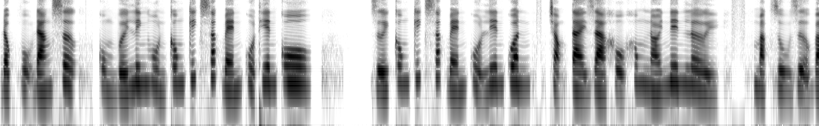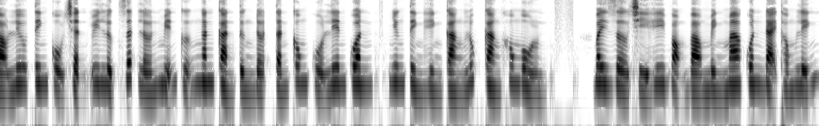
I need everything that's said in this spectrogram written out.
độc vụ đáng sợ, cùng với linh hồn công kích sắc bén của Thiên Cô. Dưới công kích sắc bén của liên quân, trọng tài giả khổ không nói nên lời. Mặc dù dựa vào lưu tinh cổ trận uy lực rất lớn miễn cưỡng ngăn cản từng đợt tấn công của liên quân, nhưng tình hình càng lúc càng không ổn. Bây giờ chỉ hy vọng vào mình ma quân đại thống lĩnh,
